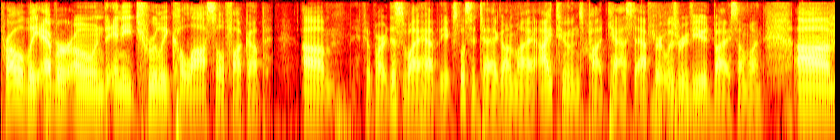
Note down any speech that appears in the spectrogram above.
probably ever owned any truly colossal fuck up um if you'll this is why i have the explicit tag on my itunes podcast after it was reviewed by someone um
